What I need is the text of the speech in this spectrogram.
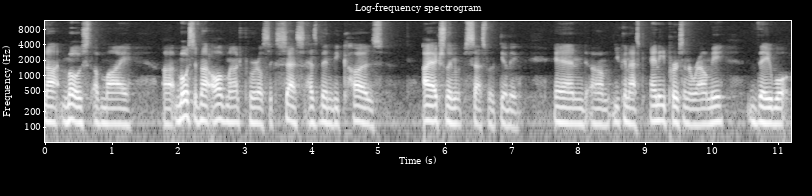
not most of my, uh, most if not all of my entrepreneurial success has been because I actually am obsessed with giving, and um, you can ask any person around me, they will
